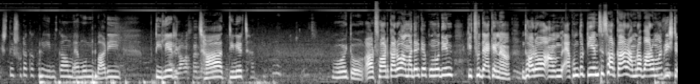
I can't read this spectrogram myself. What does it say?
একশো দেড়শো টাকা করে ইনকাম এমন বাড়ি টিলের ছাদ টিনের ছাদ ওই তো আর সরকারও আমাদেরকে কোনো দিন কিছু দেখে না। ধরো এখন তো টিএমসি সরকার আমরা বারো মাস বৃষ্টি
